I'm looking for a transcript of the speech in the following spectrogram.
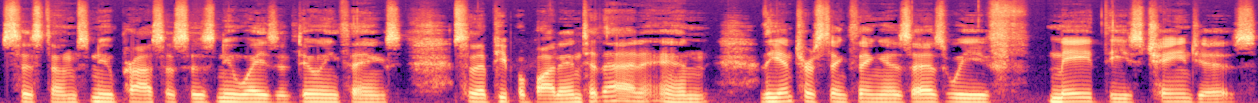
systems new processes new ways of doing things so that people bought into that. And the interesting thing is as we've made these changes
